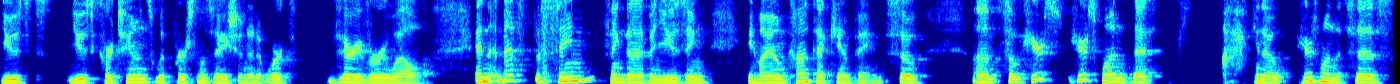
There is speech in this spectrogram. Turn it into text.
used used cartoons with personalization and it worked very very well and that's the same thing that i've been using in my own contact campaigns so um, so here's here's one that you know here's one that says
